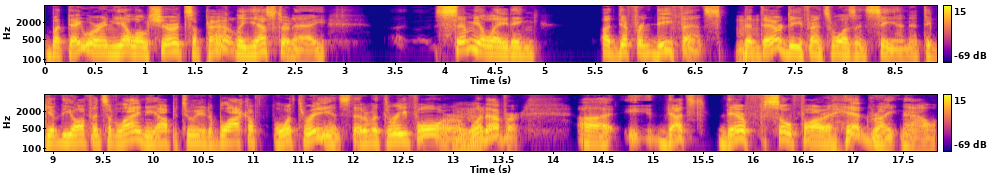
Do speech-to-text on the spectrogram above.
But they were in yellow shirts apparently yesterday, simulating a different defense that Mhm. their defense wasn't seeing, and to give the offensive line the opportunity to block a four-three instead of a three-four or Mhm. whatever. Uh, that's they're so far ahead right now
